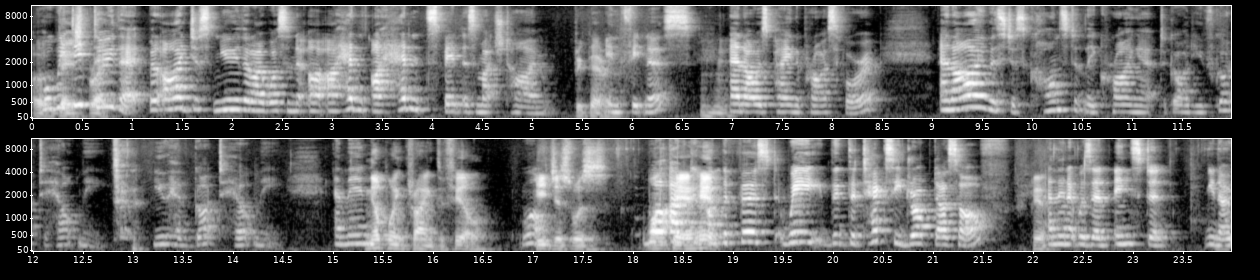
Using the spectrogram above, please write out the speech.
A well, we did break. do that, but I just knew that I wasn't. I, I hadn't. I hadn't spent as much time Preparing. in fitness, Mhm. and I was paying the price for it. And I was just constantly crying out to God, "You've got to help me. you have got to help me." And then, No point trying to Phil. well, He just was well, after- on the first, we the, the taxi dropped us off, Yeah. and then it was an instant, you know,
